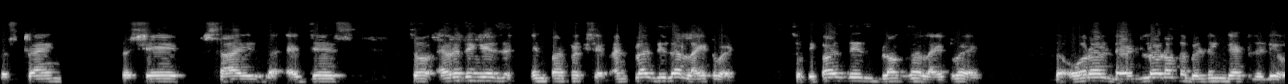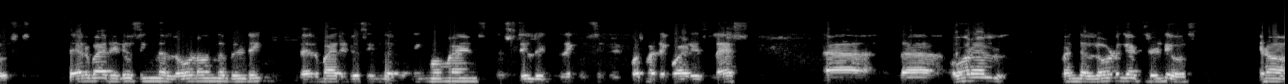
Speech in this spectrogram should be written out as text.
the strength, the shape, size, the edges. So everything is in perfect shape. And plus these are lightweight. So because these blocks are lightweight, the overall dead load on the building get reduced, thereby reducing the load on the building, thereby reducing the bending moments. The steel reinforcement required is less. Uh, the overall, when the load gets reduced, you know,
